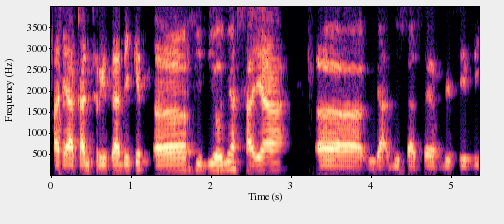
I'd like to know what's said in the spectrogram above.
saya akan cerita dikit eh, videonya saya eh, nggak bisa share di sini.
